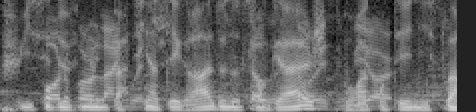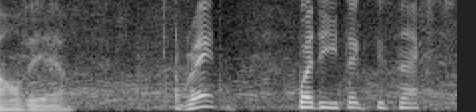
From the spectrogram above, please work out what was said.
puis c'est devenu une partie intégrale de notre langage pour raconter une histoire en VR. Where do you take this next?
